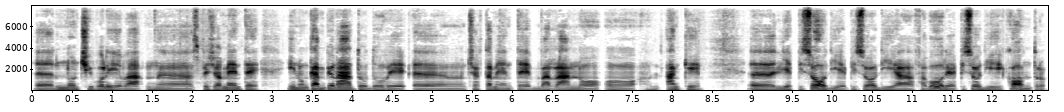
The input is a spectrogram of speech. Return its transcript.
eh, non ci voleva, eh, specialmente in un campionato dove eh, certamente varranno oh, anche eh, gli episodi, episodi a favore, episodi contro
